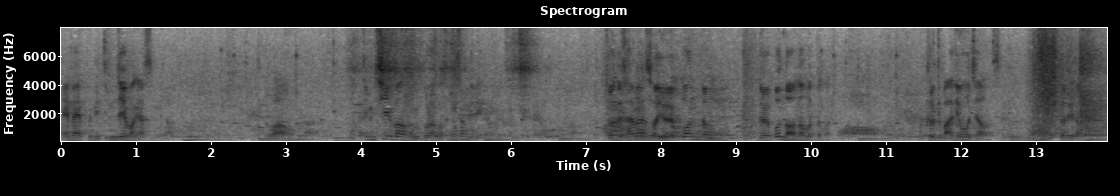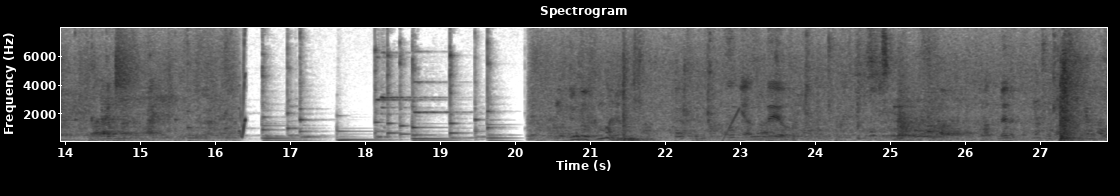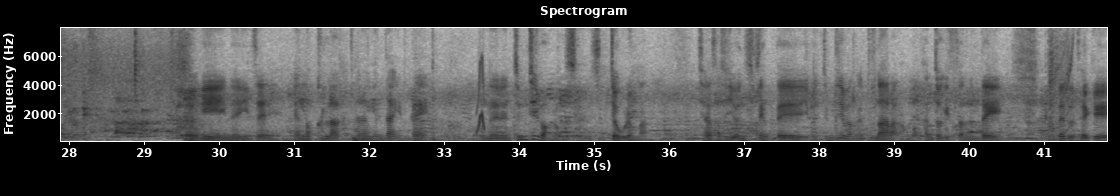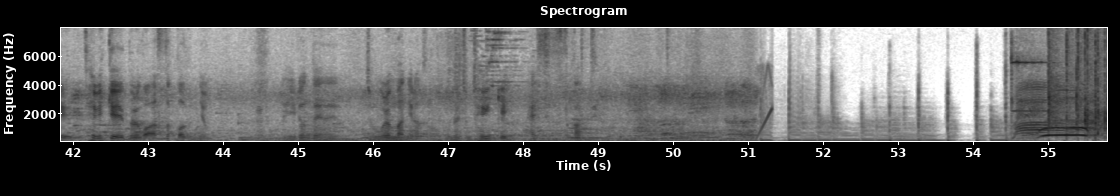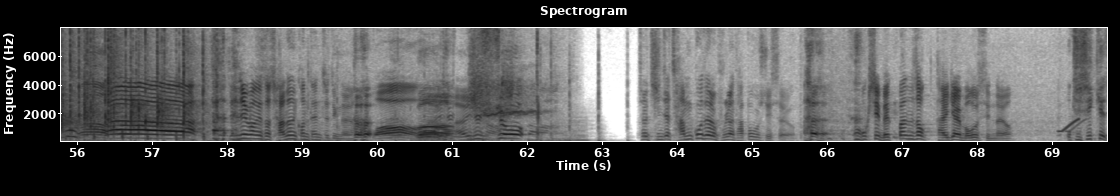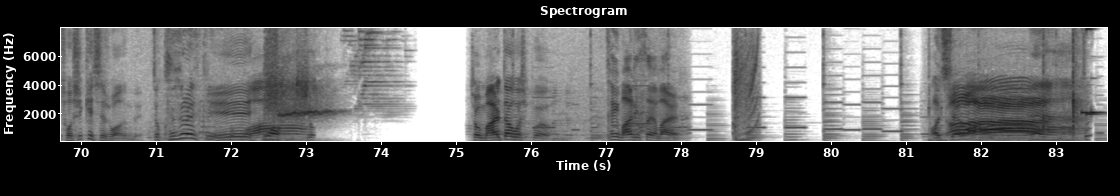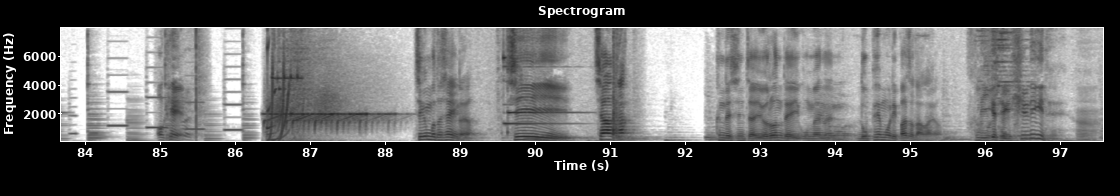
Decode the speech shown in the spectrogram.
NFD 찜질방에 왔습니다. 와우. 찜질방 올 거라고 상상도 못해요. 저는 살면서 10번 정도, 10번도 안 와봤던 것 같아요. 그렇게 많이 오진 않았어요. 가족들이랑 가끔. 이 정도 큰거 아니야? 형이 안 돼요. 안 되는 거 여기는 이제 에너클락 촬영 현장인데 오늘은 찜질방을 왔어요. 진짜 오랜만 제가 사실 연습생 때 이런 찜질방을 누나랑 한번 간 적이 있었는데 그때도 되게 재밌게 놀고 왔었거든요. 네, 이런 데는 좀 오랜만이라서 오늘 좀 재밌게 할 수 있을 것 같아요 찜질방에서 자는 컨텐츠 찍나요? 와. 알려주십시오. 저 진짜 잠꼬대로 분량 다 뽑을 수 있어요. 혹시 맥반석 달걀 먹을 수 있나요? 혹시 식혜 저 식혜 진짜 좋아하는데 저 구슬 아이스크림. 저말 따고 싶어요 저기 말 있어요, 말. 아 진짜요? 아. 오케이. 지금부터 시작인가요? 시작. 근데 진짜 이런 데 오면은 노폐물이 빠져나가요. 근데 이게 되게 힐링이 돼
